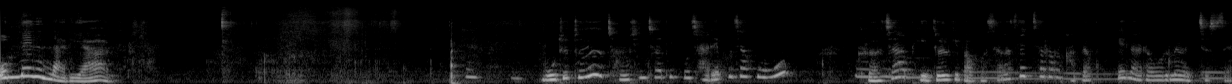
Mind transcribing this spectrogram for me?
뽐내는 날이야. 모두들 정신 차리고 잘해보자고. 그러자 비둘기 마법사가 새처럼 가볍게 날아오르며 외쳤어요.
